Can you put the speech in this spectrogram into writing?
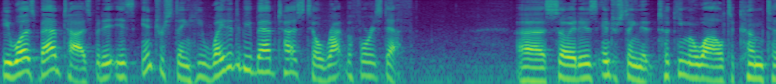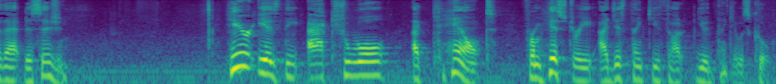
he was baptized, but it is interesting. He waited to be baptized till right before his death. Uh, so it is interesting that it took him a while to come to that decision. Here is the actual account from history. I just think you thought you'd think it was cool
